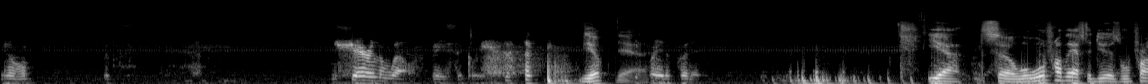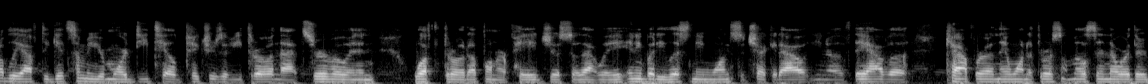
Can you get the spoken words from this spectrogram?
you know, it's sharing the wealth, basically. yep. Yeah. Way to put it. Yeah. So what we'll probably have to do is we'll probably have to get some of your more detailed pictures of you throwing that servo in, and we'll have to throw it up on our page just so that way anybody listening wants to check it out. You know, if they have a Capra and they want to throw something else in there, or they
